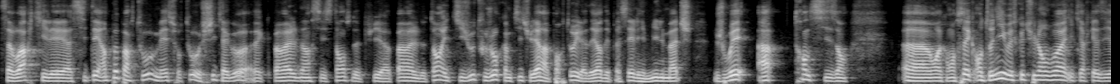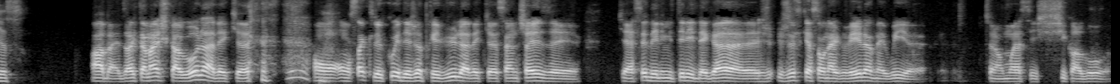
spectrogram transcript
savoir qu'il est cité un peu partout, mais surtout au Chicago avec pas mal d'insistance depuis euh, pas mal de temps et qui joue toujours comme titulaire à Porto. Il a d'ailleurs dépassé les 1000 matchs joués à 36 ans. Euh, on va commencer avec Anthony. Où est-ce que tu l'envoies, Iker Casillas? Ah ben directement à Chicago là avec on, sent que le coup est déjà prévu là avec Sanchez et, qui essaie de limiter les dégâts jusqu'à son arrivée là mais oui selon moi c'est Chicago.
